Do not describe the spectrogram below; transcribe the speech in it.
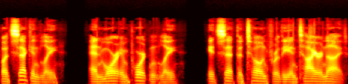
But secondly, and more importantly, it set the tone for the entire night.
